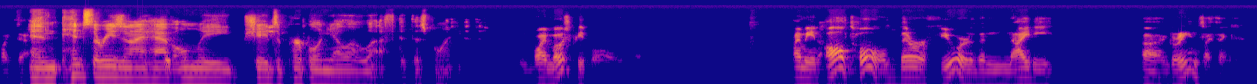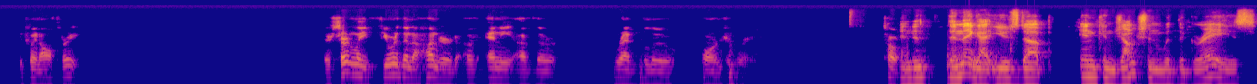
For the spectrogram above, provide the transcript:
like that. And hence the reason I have only shades of purple and yellow left at this point. why most people. I mean, all told, there are fewer than 90 uh, greens, I think, between all three. There's certainly fewer than 100 of any of the red, blue, orange, and green. Total. And then, then they got used up in conjunction with the grays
